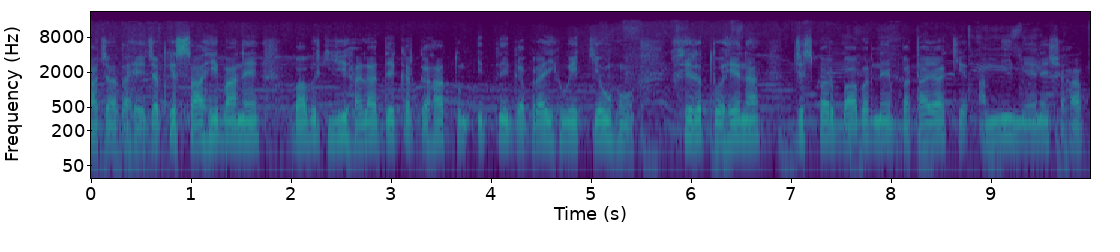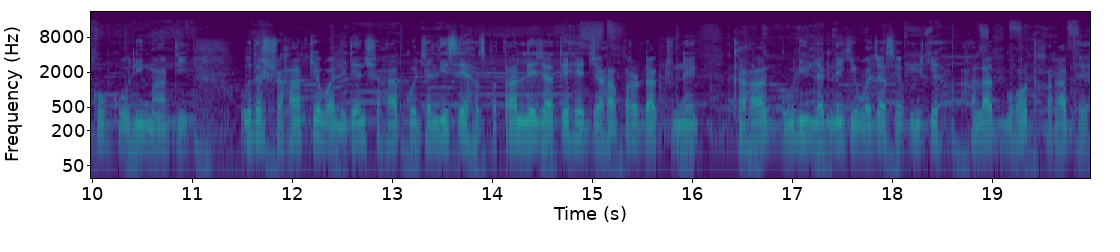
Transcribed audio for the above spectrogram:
आ जाता है, जबकि साहिबा ने बाबर की ये हालात देखकर कहा, तुम इतने घबराए हुए क्यों हो? खैरत तो है ना? जिस पर बाबर ने बताया कि, अम्मी, मैंने शहाब को गोली मार दी। उधर शहाब के वालदेन शहाब को जल्दी से हस्पताल ले जाते हैं, जहाँ पर डॉक्टर ने कहा, गोली लगने की वजह से उनकी हालात बहुत ख़राब है।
